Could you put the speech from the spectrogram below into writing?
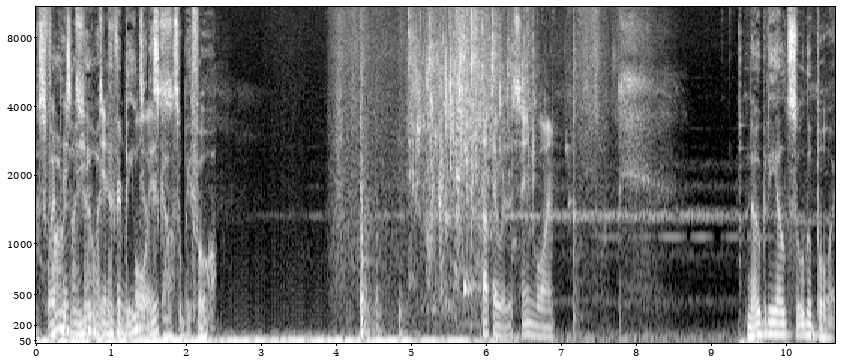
As far as I know, I've never been to this castle before. Thought they were the same boy. Nobody else saw the boy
